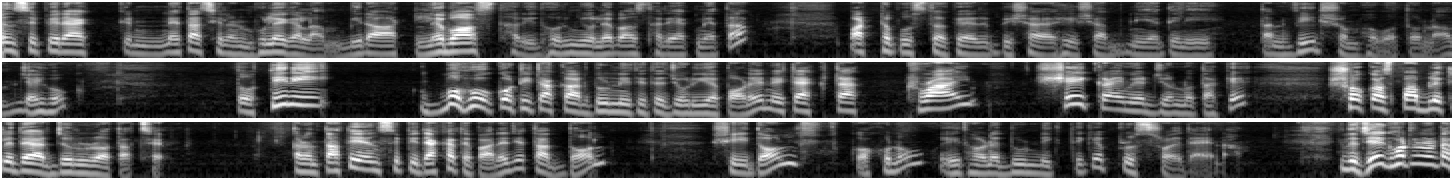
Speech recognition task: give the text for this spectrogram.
এনসিপির এক নেতা ছিলেন, ভুলে গেলাম, বিরাট লেবাসধারী, ধর্মীয় লেবাসধারী এক নেতা। পাঠ্যপুস্তকের বিষয় হিসাব নিয়ে তিনি তানভীর সম্ভবত নাম, যাই হোক। তো তিনি বহু কোটি টাকার দুর্নীতিতে জড়িয়ে পড়েন, এটা একটা ক্রাইম, সেই ক্রাইমের জন্য তাকে শোকজ পাবলিকলি দেওয়ার জরুরত আছে। কারণ তাতে এনসিপি দেখাতে পারে যে তার দল, সেই দল কখনো এই ধরনের দুর্নীতিকে প্রশ্রয় দেয় না। কিন্তু যে ঘটনাটা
